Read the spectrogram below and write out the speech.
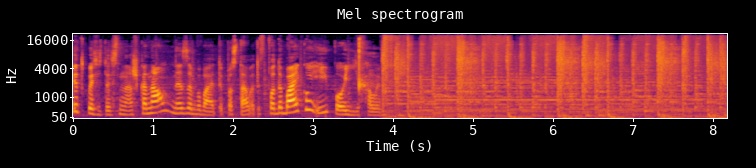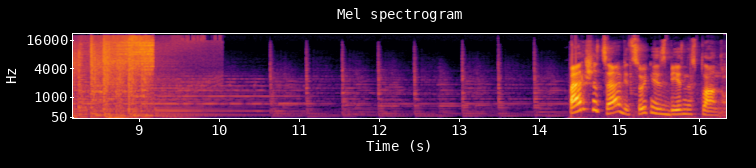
Підписуйтесь на наш канал, не забувайте поставити вподобайку і поїхали! Перше це відсутність бізнес-плану.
